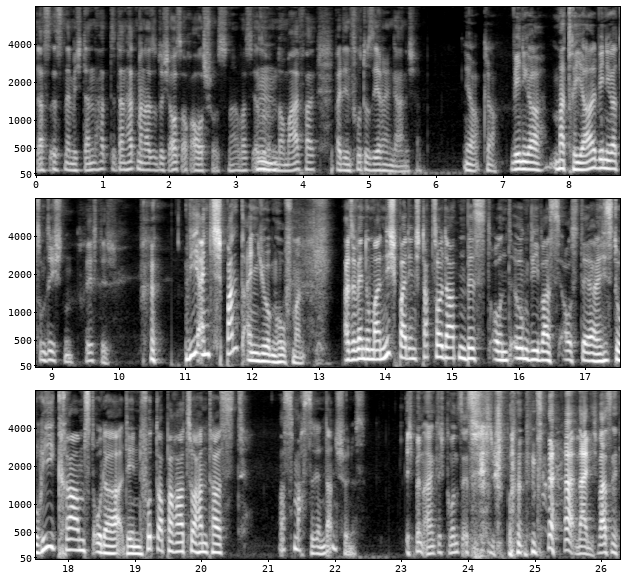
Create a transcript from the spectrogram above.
Das ist nämlich, dann hat, dann hat man also durchaus auch Ausschuss, ne? Was ich also Mhm. im Normalfall bei den Fotoserien gar nicht habe. Ja, klar. Weniger Material, weniger zum Sichten. Richtig. Wie entspannt ein Jürgen Hofmann? Also wenn du mal nicht bei den Stadtsoldaten bist und irgendwie was aus der Historie kramst oder den Futterapparat zur Hand hast, was machst du denn dann Schönes? Ich bin eigentlich grundsätzlich entspannt. Nein, ich war es nicht.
